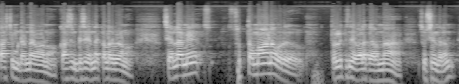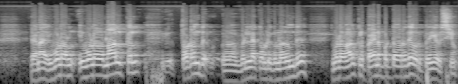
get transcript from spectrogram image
காஸ்டியூம் என்ன வேணும்? காஸ்டியூம் டிசைன் என்ன கலர் வேணும்? ஸோ எல்லாமே சுத்தமான ஒரு தொழில் தெரிஞ்ச வேலைக்காரன் தான் சுசீந்திரன். ஏன்னா இவ்வளோ இவ்வளோ நாட்கள் தொடர்ந்து அஹ், கபடிக்குள்ளேருந்து இவ்வளோ நாட்கள் பயணப்பட்டு வர்றதே ஒரு பெரிய விஷயம்.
